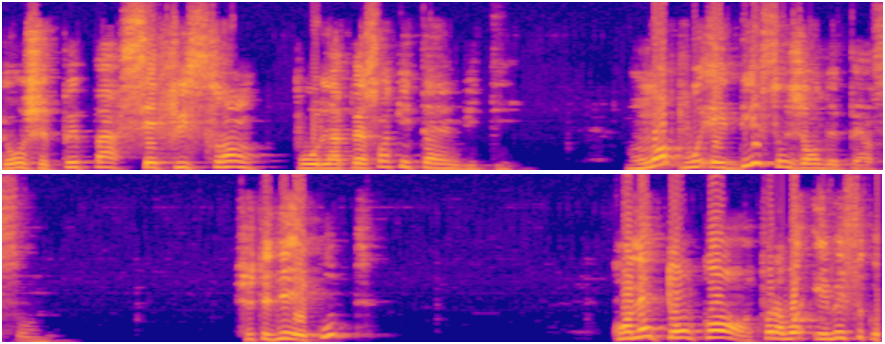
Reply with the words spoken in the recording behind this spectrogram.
donc je ne peux pas. C'est frustrant pour la personne qui t'a invité. Moi, pour aider ce genre de personnes, je te dis, écoute, connais ton corps. Il faut d'abord aimer ce que,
